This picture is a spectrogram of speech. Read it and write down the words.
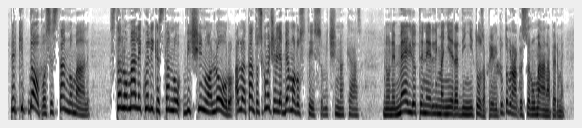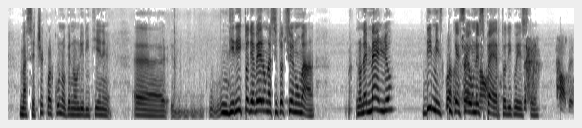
perché dopo se stanno male, stanno male quelli che stanno vicino a loro. Allora, tanto siccome ce li abbiamo lo stesso vicino a casa, non è meglio tenerli in maniera dignitosa, prima di tutto per una questione umana per me, ma se c'è qualcuno che non li ritiene eh, in diritto di avere una situazione umana, non è meglio? Dimmi Guarda, tu che sei un esperto no. di questo. No, beh,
